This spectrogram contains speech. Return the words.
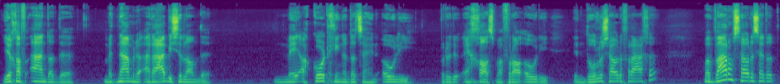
Je gaf aan dat de, met name de Arabische landen mee akkoord gingen dat zij hun olie en gas, maar vooral olie, in dollars zouden vragen. Maar waarom zouden zij dat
